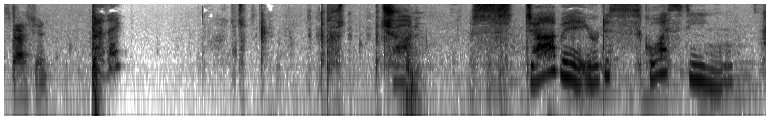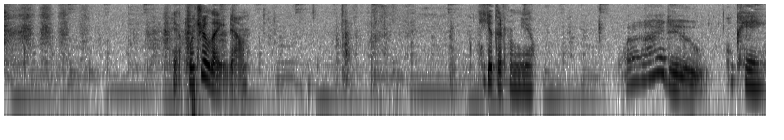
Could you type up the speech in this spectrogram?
Sebastian. John, stop it. You're disgusting. Yeah, put your leg down. He get that from you. What did I do? Okay,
